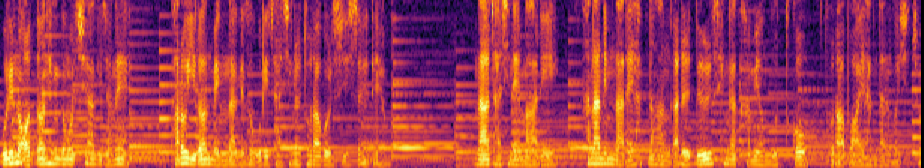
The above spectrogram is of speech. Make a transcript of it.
우리는 어떤 행동을 취하기 전에 바로 이런 맥락에서 우리 자신을 돌아볼 수 있어야 돼요. 나 자신의 말이 하나님 나라에 합당한가를 늘 생각하며 묻고 돌아보아야 한다는 것이죠.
